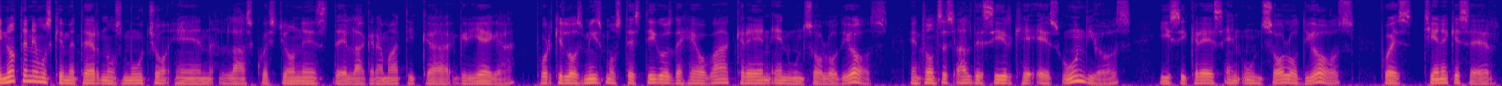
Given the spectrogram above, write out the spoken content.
Y no tenemos que meternos mucho en las cuestiones de la gramática griega, porque los mismos testigos de Jehová creen en un solo Dios. Entonces, al decir que es un Dios, y si crees en un solo Dios, pues tiene que ser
